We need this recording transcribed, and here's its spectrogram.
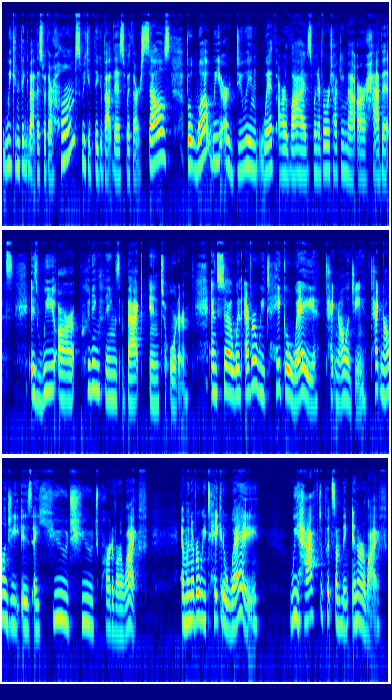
we can think about this with our homes, we could think about this with ourselves, but what we are doing with our lives whenever we're talking about our habits is we are putting things back into order. And so whenever we take away technology, technology is a huge, huge part of our life. And whenever we take it away, we have to put something in our life,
